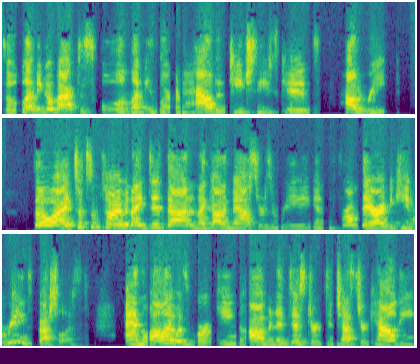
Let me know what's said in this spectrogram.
So let me go back to school and let me learn how to teach these kids how to read. So I took some time and I did that and I got a master's in reading. And from there, I became a reading specialist. And while I was working um, in a district in Chester County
